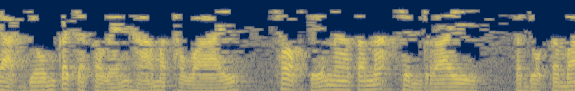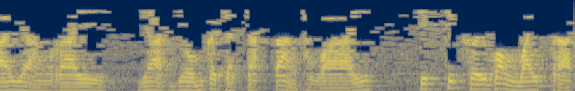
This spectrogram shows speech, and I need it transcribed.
ญาติโยมก็จะแสวงหามาถวาย ชอบเสนาสนะเช่นไร สะดวกสบายอย่างไรญาติโยมก็จะจัดสร้างถวาย จิตที่เคยว่องไวปราด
